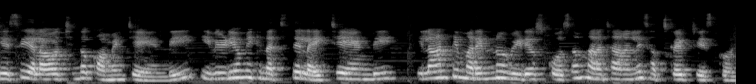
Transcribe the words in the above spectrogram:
చేసి ఎలా వచ్చిందో కామెంట్ చేయండి. ఈ వీడియో మీకు నచ్చితే లైక్ చేయండి. ఇలాంటి మరెన్నో వీడియోస్ కోసం మన ఛానల్ని సబ్స్క్రైబ్ చేసుకోండి.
